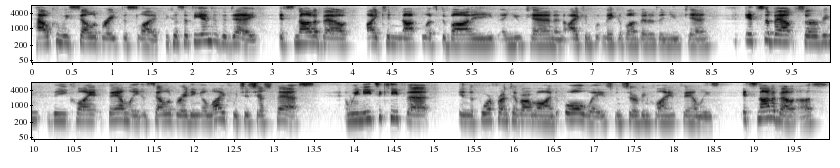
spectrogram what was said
How can we celebrate this life? Because at the end of the day it's not about i cannot lift a body and you can and i can put makeup on better than you can it's about serving the client family and celebrating a life which has just passed and we need to keep that in the forefront of our mind always when serving client families it's not about us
